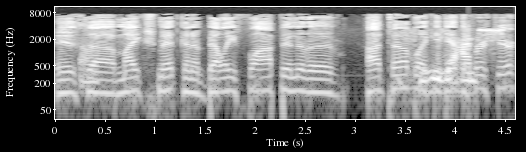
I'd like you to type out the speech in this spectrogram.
Is Oh. uh, Mike Schmidt going to belly flop into the hot tub like he did the I'm- first year?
